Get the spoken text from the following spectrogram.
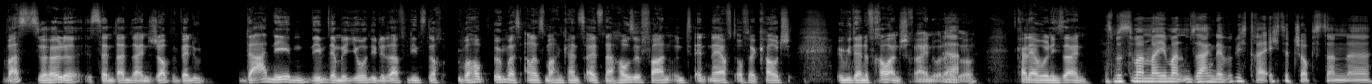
Was zur Hölle ist denn dann dein Job, wenn du daneben, neben der Million, die du da verdienst, noch überhaupt irgendwas anderes machen kannst, als nach Hause fahren und entnervt auf der Couch irgendwie deine Frau anschreien oder ja. so. Kann ja wohl nicht sein. Das müsste man mal jemandem sagen, der wirklich drei echte Jobs dann äh,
